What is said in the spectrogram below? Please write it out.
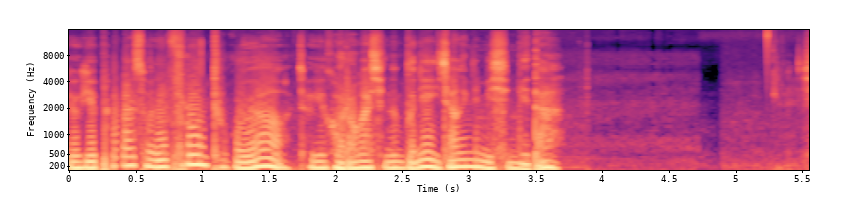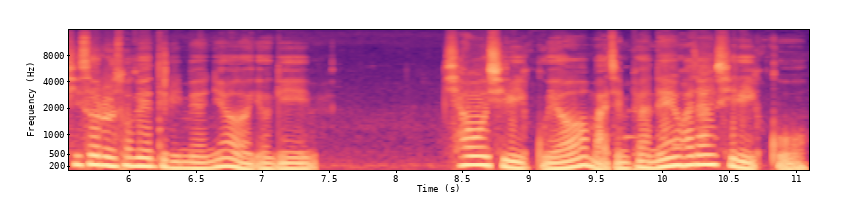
여기 파라솔이 프론트고요. 저기 걸어가시는 분이 이장님이십니다. 시설을 소개해드리면요. 여기 샤워실이 있고요. 맞은편에 화장실이 있고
